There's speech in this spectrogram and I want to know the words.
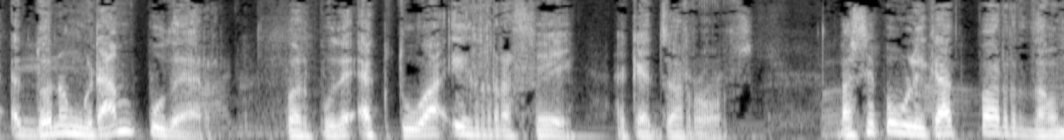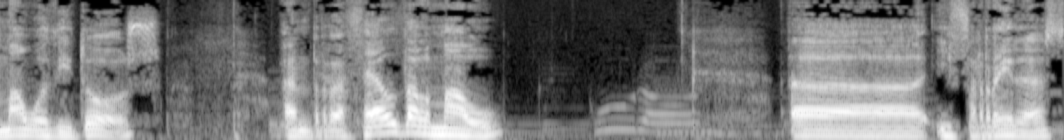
et dona un gran poder per poder actuar i refer aquests errors. Va ser publicat per Dalmau Editors. En Rafael Dalmau, eh, i Ferreres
